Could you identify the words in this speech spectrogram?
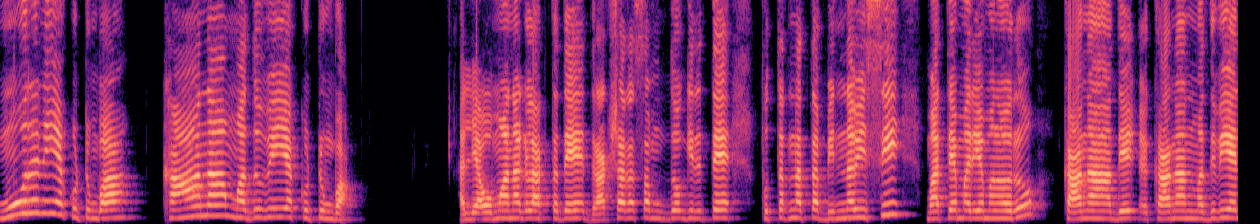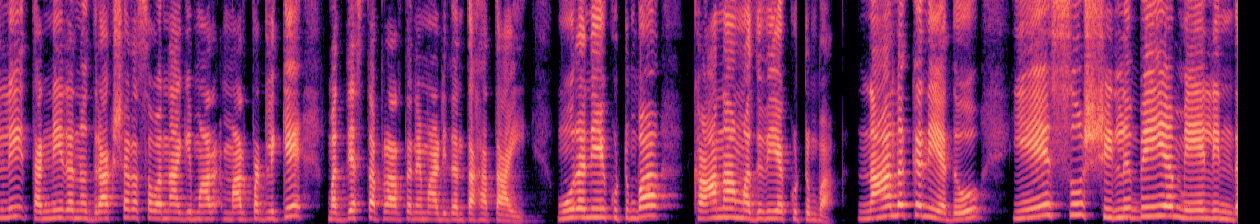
ಮೂರನೆಯ ಕುಟುಂಬ ಖಾನ ಮದುವೆಯ ಕುಟುಂಬ. ಅಲ್ಲಿ ಅವಮಾನಗಳಾಗ್ತದೆ, ದ್ರಾಕ್ಷಾರಸ ಮುಗ್ದೋಗಿರುತ್ತೆ, ಪುತ್ರನತ್ತ ಭಿನ್ನವಿಸಿ ಮಾತೆ ಮರಿಯಮ್ಮನವರು ಕಾನಾ ದೇ, ಕಾನಾನ್ ಮದುವೆಯಲ್ಲಿ ತಣ್ಣೀರನ್ನು ದ್ರಾಕ್ಷರಸವನ್ನಾಗಿ ಮಾರ್, ಮಾರ್ಪಡಲಿಕ್ಕೆ ಮಧ್ಯಸ್ಥ ಪ್ರಾರ್ಥನೆ ಮಾಡಿದಂತಹ ತಾಯಿ. ಮೂರನೆಯ ಕುಟುಂಬ ಕಾನಾ ಮದುವೆಯ ಕುಟುಂಬ. ನಾಲ್ಕನೆಯದು ಏಸು ಶಿಲುಬೆಯ ಮೇಲಿಂದ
